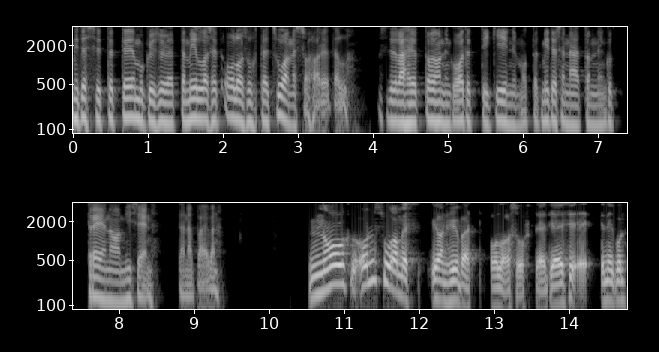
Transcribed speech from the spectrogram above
Miten sitten Teemu kysyy, että millaiset olosuhteet Suomessa harjoitella? Sitten vähän jo tuohon niin otettiin kiinni, mutta että miten sä näet on niin treenaamisen tänä päivänä? No on Suomessa ihan hyvät olosuhteet ja ei, se, niin kuin,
